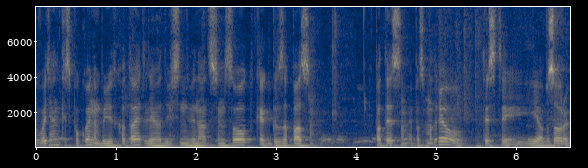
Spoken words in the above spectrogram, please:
водянки спокойно будет хватать для 12700, как бы с запасом. По тестам я посмотрел, тесты и обзоры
